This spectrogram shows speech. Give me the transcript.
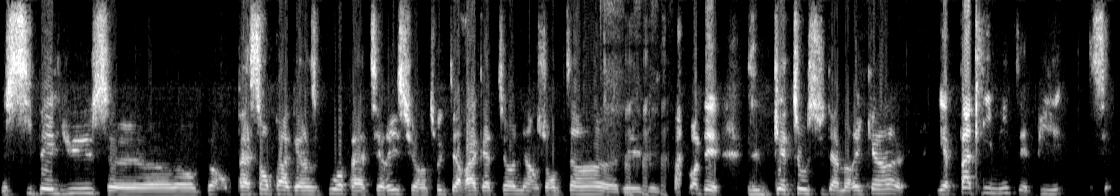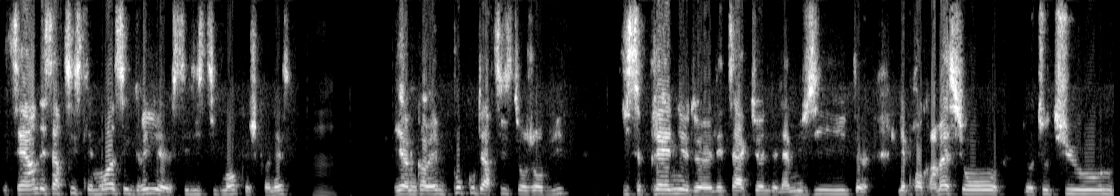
de Sibelius, euh, en, en passant par Gainsbourg, par atterrir sur un truc de ragaton argentin, euh, des, des, vraiment des, des ghettos sud-américains. Il n'y a pas de limite. Et puis, c'est un des artistes les moins aigris euh, stylistiquement que je connaisse. Hmm. Il y en a quand même beaucoup d'artistes aujourd'hui qui se plaignent de l'état actuel de la musique, de les programmations, l'autotune,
